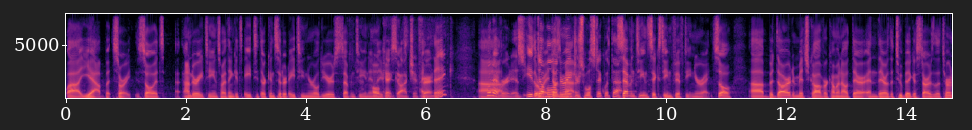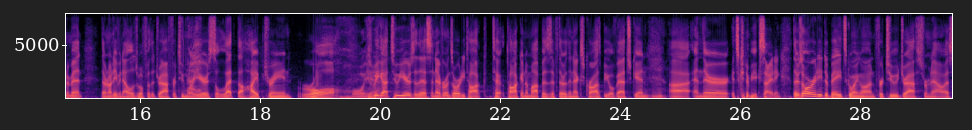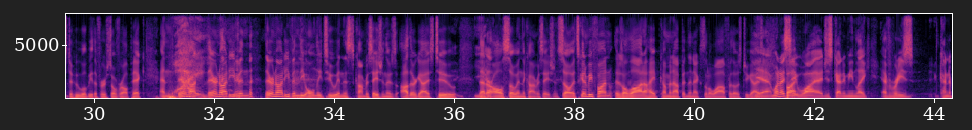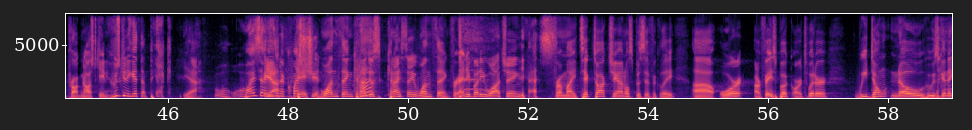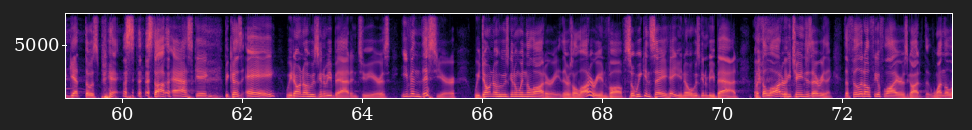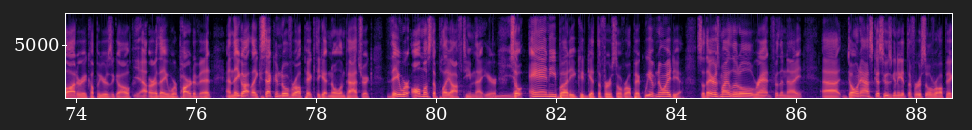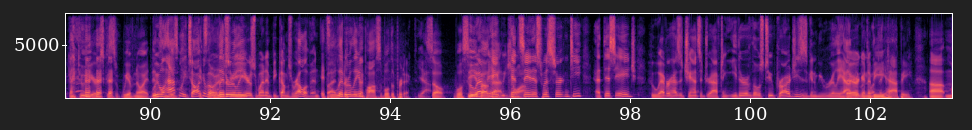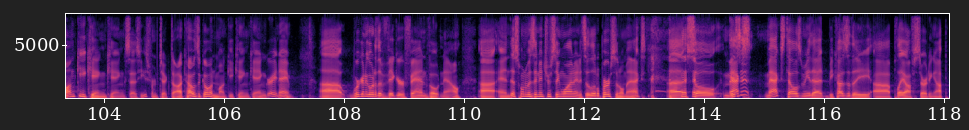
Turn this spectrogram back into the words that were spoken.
Uh, yeah, but sorry, so it's under 18. So I think it's 18. They're considered 18-year-old years, 17, and Okay, gotcha. Fair I enough. think. Uh, Whatever it is. Either Double way, it doesn't underagers, matter. we'll stick with that. 17, 16, 15. You're right. So Uh, Bedard and Michkov are coming out there, and they're the two biggest stars of the tournament. They're not even eligible for the draft for two more years. So let the hype train roll. Oh, Because yeah. we got two years of this, and everyone's already talk, t- talking them up as if they're the next Crosby Ovechkin, Mm-hmm. uh, and they're it's going to be exciting. There's already debates going on for two drafts from now as to who will be the first overall pick, and they're not they're not even they're not even the only two in this conversation. There's other guys too that are also in the conversation. So it's going to be fun. There's a lot of hype coming up in the next little while for those two guys. Yeah, and when I But- say why, I just kind of mean like everybody's kind of prognosticating who's going to get the pick. yeah. Why is that even a Okay, question? One thing, can I just can I say one thing for anybody watching Yes. from my TikTok channel specifically, uh, or our Facebook or Twitter? We don't know who's going to get those picks. Stop asking because A, we don't know who's going to be bad in two years. Even this year, we don't know who's going to win the lottery. There's a lottery involved. So we can say, hey, you know who's going to be bad, but the lottery changes everything. The Philadelphia Flyers got won the lottery a couple years ago, Yep. or they were part of it, and they got like second overall pick to get Nolan Patrick. They were almost a playoff team that year. Yep. So anybody could get the first overall pick. We have no idea. So there's my little rant for the night. Uh, don't ask us who's going to get the first overall pick in two years because we have no idea. we will happily talk about it in two years when it becomes relevant. It's literally impossible to predict. Yeah. So we'll see whoever, about hey, that. Hey, we can say this with certainty. At this age, whoever has a chance at drafting either of those two prodigies is going to be really happy. They're going to be happy. Uh, Monkey King King says he's from TikTok. How's it going, Monkey King King? Great name. Uh, we're going to go to the Vigor fan vote now. Uh, and this one was an interesting one, and it's a little personal, Max. Uh, so, Max? Max tells me that because of the uh, playoffs starting up,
